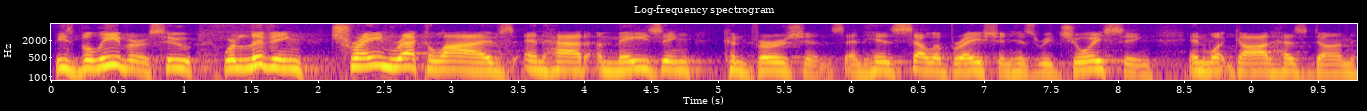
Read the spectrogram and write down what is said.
These believers who were living train wreck lives and had amazing conversions, and his celebration, his rejoicing in what God has done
